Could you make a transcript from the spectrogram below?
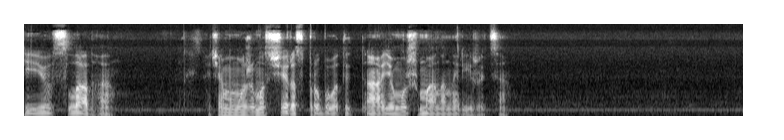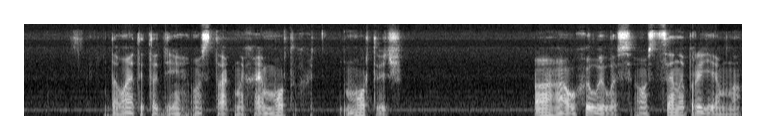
Дію сладга. Хоча ми можемо ще раз спробувати. А, йому ж мана не ріжеться. Давайте тоді ось так. Нехай Морт, Мортвіч. Ага, ухилилась. Ось це неприємно.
